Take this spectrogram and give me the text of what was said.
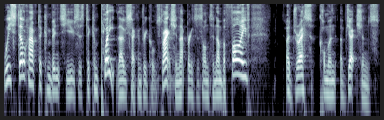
we still have to convince users to complete those secondary calls to action. That brings us on to number five address common objections.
